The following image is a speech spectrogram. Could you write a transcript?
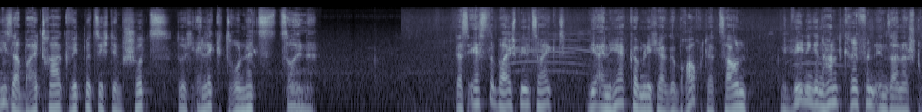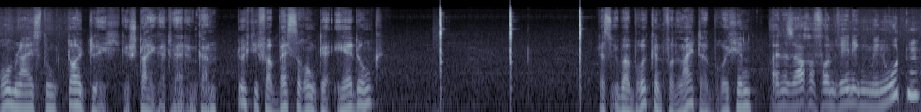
Dieser Beitrag widmet sich dem Schutz durch Elektronetzzäune. Das erste Beispiel zeigt, wie ein herkömmlicher gebrauchter Zaun mit wenigen Handgriffen in seiner Stromleistung deutlich gesteigert werden kann durch die Verbesserung der Erdung, das Überbrücken von Leiterbrüchen. Eine Sache von wenigen Minuten.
